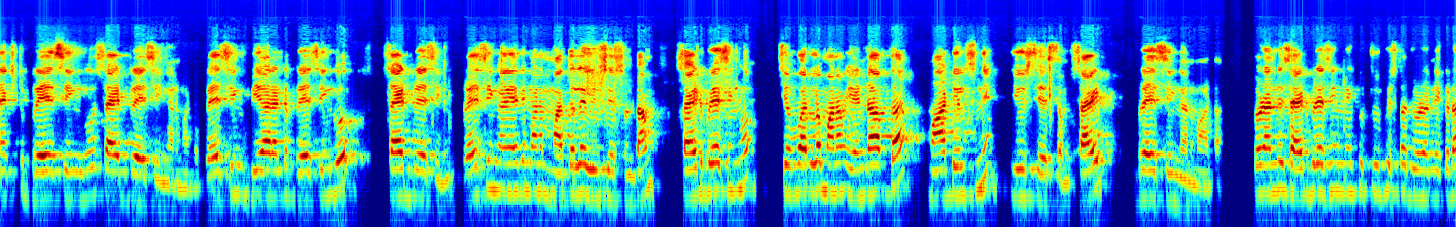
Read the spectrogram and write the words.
next bracing side bracing అనమాట బ్రేసింగ్ బిఆర్ అంటే బ్రేసింగ్ సైడ్ బ్రేసింగ్. బ్రేసింగ్ అనేది మనం మధ్యలో యూజ్ చేస్తుంటాం. సైడ్ బ్రేసింగ్ చివరిలో మనం ఎండ్ ఆఫ్ ద మాడ్యూల్స్ని యూజ్ చేస్తాం. సైడ్ బ్రేసింగ్ అన్నమాట. చూడండి సైడ్ బ్రేసింగ్ మీకు చూపిస్తా చూడండి ఇక్కడ.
